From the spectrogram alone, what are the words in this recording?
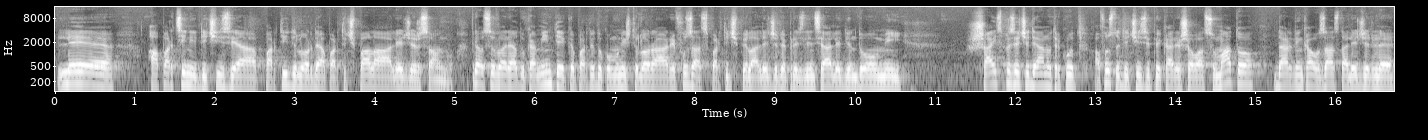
Le aparține decizia partidelor de a participa la alegeri sau nu. Vreau să vă readuc aminte că Partidul Comuniștilor a refuzat să participe la alegerile prezidențiale din 2000 16 de anul trecut a fost o decizie pe care și-au asumat-o, dar din cauza asta alegerile,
